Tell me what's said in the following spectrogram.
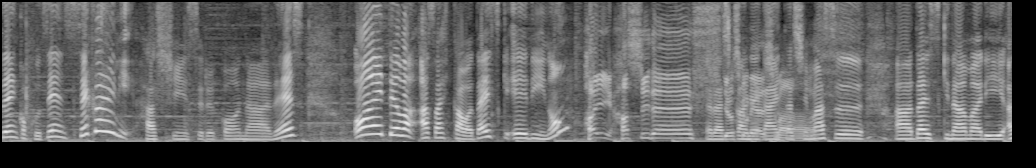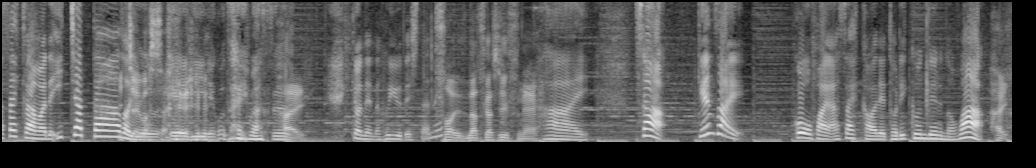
全国全世界に発信するコーナーです。お相手は旭川大好き AD のはい、ハッシーです。よろしくお願いいたします。あ大好きなあまり旭川まで行っちゃったという AD でございます、はい、去年の冬でしたね。そうです、懐かしいですね。はい。さあ現在 GO ファイ旭川で取り組んでいるのははい、も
